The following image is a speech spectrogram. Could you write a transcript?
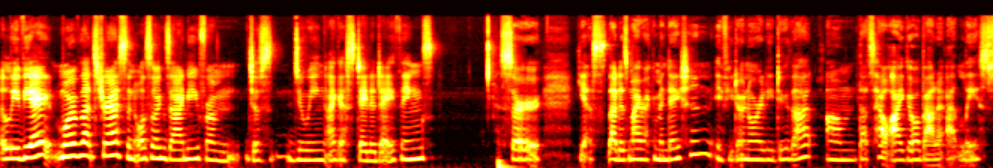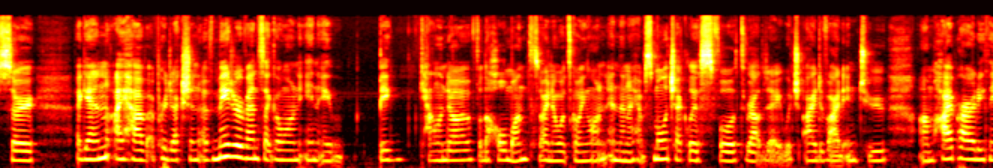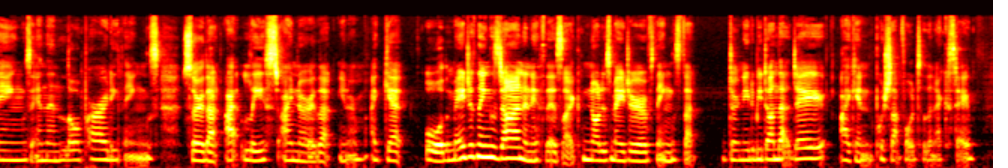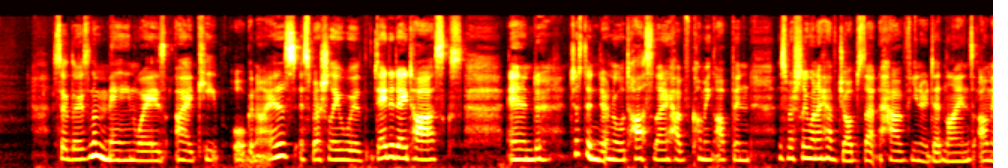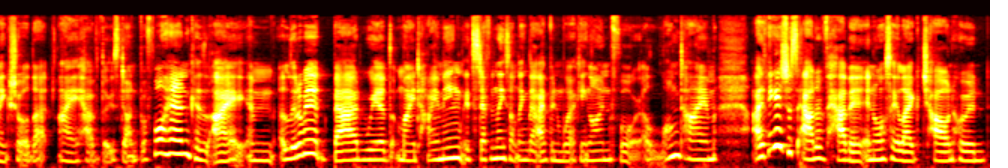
alleviate more of that stress and also anxiety from just doing, I guess, day to day things. So, yes, that is my recommendation. If you don't already do that, um, that's how I go about it at least. So, again, I have a projection of major events that go on in a big calendar for the whole month so I know what's going on. And then I have smaller checklists for throughout the day, which I divide into um, high priority things and then lower priority things so that at least I know that, you know, I get all the major things done. And if there's like not as major of things that don't need to be done that day, I can push that forward to the next day. So, those are the main ways I keep organized, especially with day to day tasks and just in general tasks that I have coming up and especially when I have jobs that have, you know, deadlines, I'll make sure that I have those done beforehand cuz I am a little bit bad with my timing. It's definitely something that I've been working on for a long time. I think it's just out of habit and also like childhood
